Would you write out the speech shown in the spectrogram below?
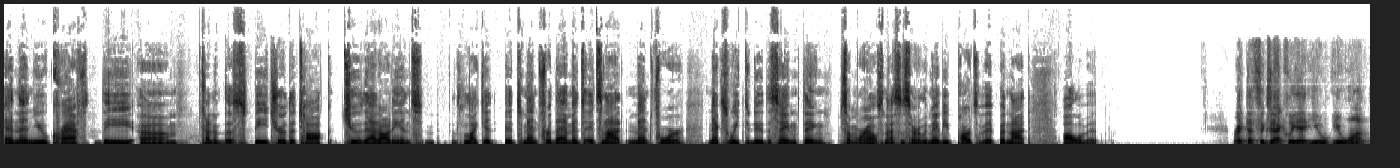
and then you craft the um, kind of the speech or the talk to that audience like it it's meant for them. It's it's not meant for next week to do the same thing somewhere else necessarily. Maybe parts of it but not all of it. Right that's exactly it. You you want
